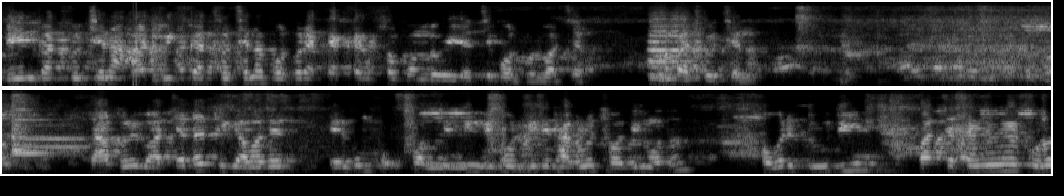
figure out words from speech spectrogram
ব্রেন কাজ করছে না হার্টবিট কাজ করছে না, পরপর একটা একটা সব বন্ধ হয়ে যাচ্ছে, পরপর বাচ্চার। কোনো কাজ করছে না। তারপরে বাচ্চাটা ঠিক আমাদের এরকম প্রত্যেক দিন রিপোর্ট দিতে থাকল ছ দিন মতন। ওপরে দুদিন বাচ্চার সঙ্গে কোনো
